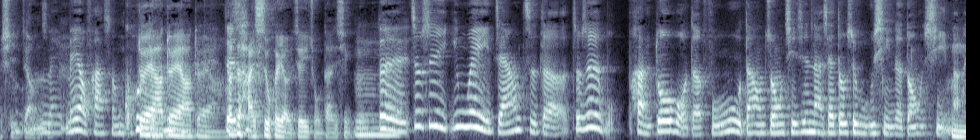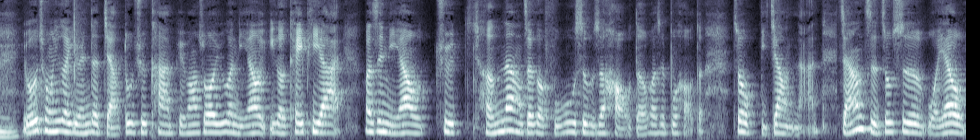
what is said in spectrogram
西这样子，没没有发生过。对啊，对啊，对啊。但是还是会有这一种担心。嗯，对，就是因为这样子的，就是很多我的服务当中，其实那些都是无形的东西嘛。嗯，比如从一个人的角度去看，比方说，如果你要一个 KPI，或是你要去衡量这个服务是不是好的，或是不好的，就比较难。这样子就是我要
